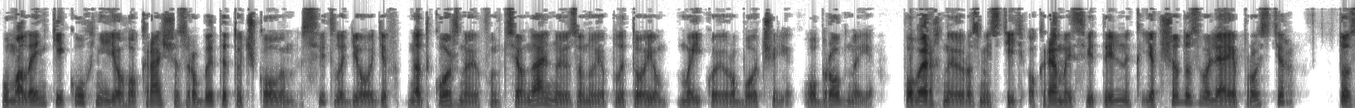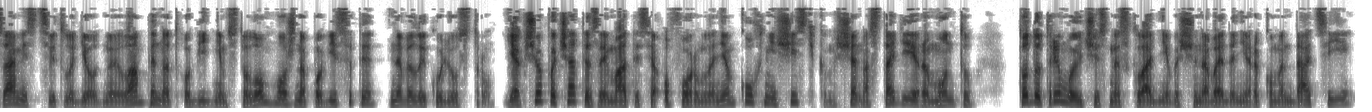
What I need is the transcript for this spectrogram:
У маленькій кухні його краще зробити точковим світлодіодів над кожною функціональною зоною плитою, мийкою робочої, обробної. Поверхнею розмістіть окремий світильник, якщо дозволяє простір, то замість світлодіодної лампи над обіднім столом можна повісити невелику люстру. Якщо почати займатися оформленням кухні 6 км ще на стадії ремонту, то, дотримуючись нескладні вище наведені рекомендації,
